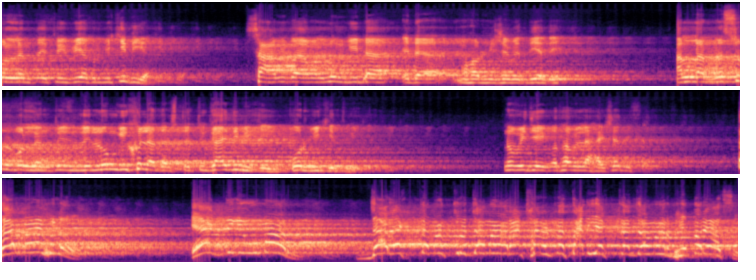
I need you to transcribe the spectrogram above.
বললেন, তাই তুই বিয়ে করবি কি দিয়া? সাহাবি কয়, আমার লুঙ্গিটা এটা মহর হিসেবে দিয়ে দে। আল্লাহ রসুল বললেন, তুই যদি লুঙ্গি খুলে দেস, তুই গায়ে দিবি কি? করবি কি তুই? নবীজি এই কথা বলে হাইসা দিছে তার মানে হলো একদিকে উমর যার একটা মাত্র জামার আঠারোটা তালি একটা জামার ভেতরে আছে।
